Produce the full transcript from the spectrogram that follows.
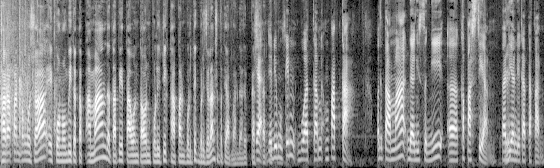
harapan pengusaha ekonomi tetap aman, tetapi tahun-tahun politik, tahapan politik berjalan seperti apa dari ya, perspektif? Ya, jadi pengusaha? mungkin buat kami 4K. Pertama dari segi uh, kepastian tadi okay. yang dikatakan.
